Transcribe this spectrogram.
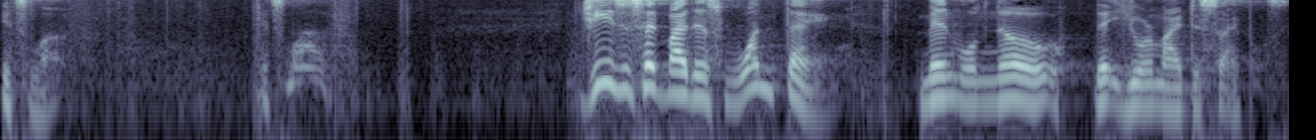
it's love. It's love. Jesus said, By this one thing, men will know that you are my disciples,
